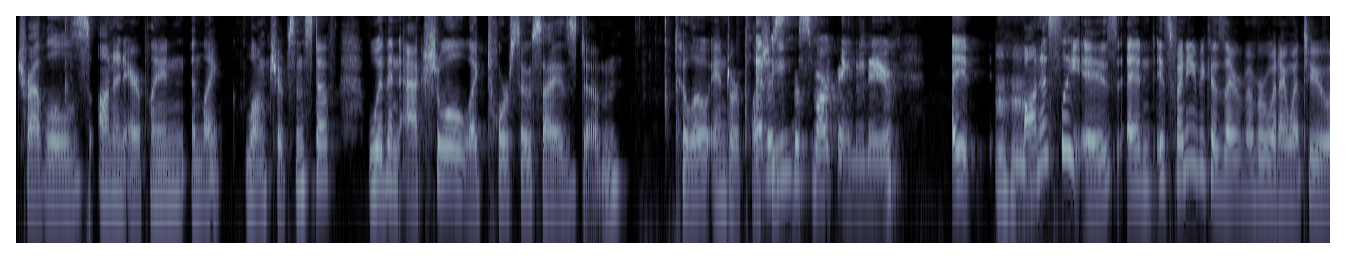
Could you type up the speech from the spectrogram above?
travels on an airplane and like long trips and stuff with an actual like torso sized um pillow and or That is the smart thing to do. It Mhm. honestly is and it's funny because i remember when i went to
